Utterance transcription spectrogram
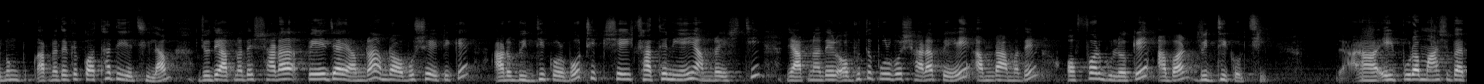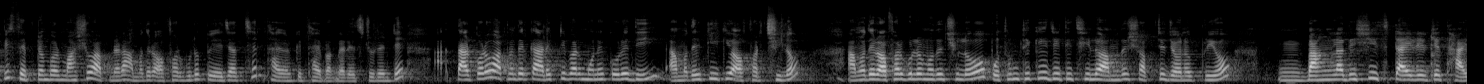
এবং আপনাদেরকে কথা দিয়েছিলাম, যদি আপনাদের সারা পেয়ে যায় আমরা আমরা অবশ্যই এটিকে আরও বৃদ্ধি করব। ঠিক সেই সাথে নিয়েই আমরা এসেছি যে আপনাদের অভূতপূর্ব সারা পেয়ে আমরা আমাদের অফারগুলোকে আবার বৃদ্ধি করছি। এই পুরো মাসব্যাপী সেপ্টেম্বর মাসেও আপনারা আমাদের অফারগুলো পেয়ে যাচ্ছেন থাই অর্কিড, থাই বাংলা রেস্টুরেন্টে। তারপরেও আপনাদেরকে আরেকটিবার মনে করে দিই, আমাদের কি কি অফার ছিল? আমাদের অফারগুলোর মধ্যে ছিল, প্রথম থেকেই যেটি ছিল আমাদের সবচেয়ে জনপ্রিয় বাংলাদেশি স্টাইলের যে থাই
